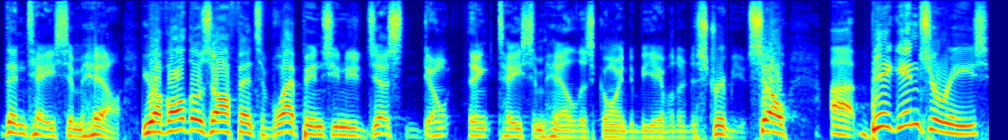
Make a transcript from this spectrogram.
than Taysom Hill. You have all those offensive weapons, and you just don't think Taysom Hill is going to be able to distribute. So, uh, big injuries,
